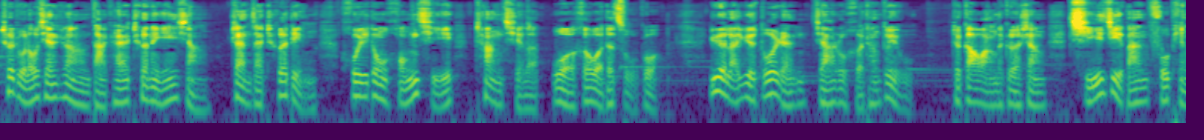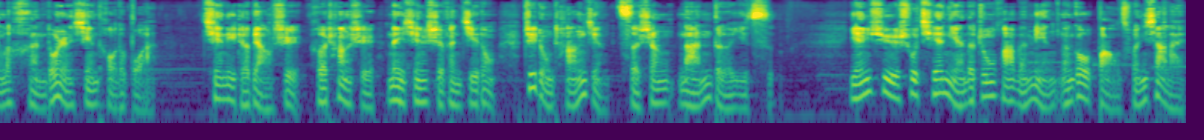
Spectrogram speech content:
车主娄先生打开车内音响，站在车顶，挥动红旗，唱起了《我和我的祖国》。越来越多人加入合唱队伍，这高昂的歌声奇迹般抚平了很多人心头的不安。亲历者表示，合唱时内心十分激动，这种场景此生难得一次。延续数千年的中华文明能够保存下来，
